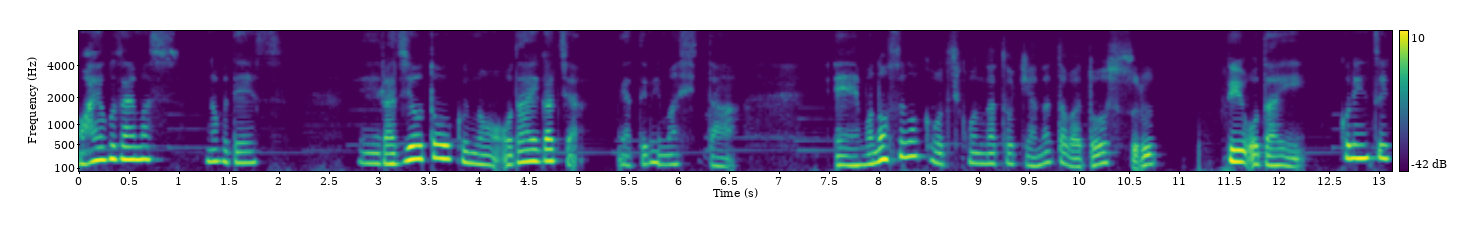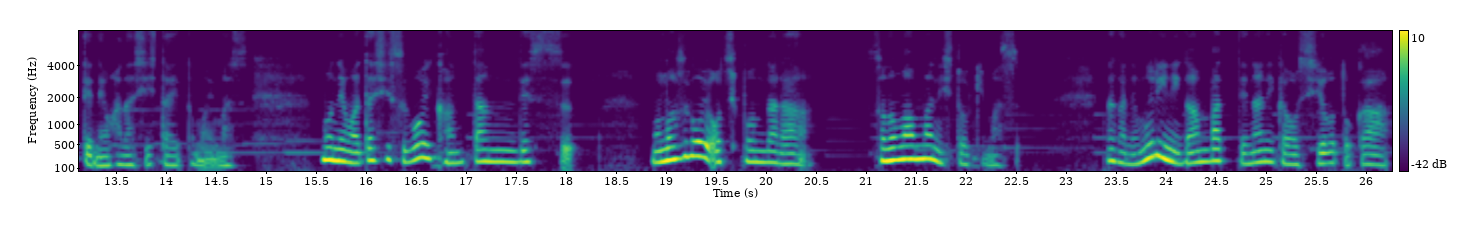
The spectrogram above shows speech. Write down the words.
おはようございます。のぶです、えーラジオトークのお題ガチャやってみました。えーものすごく落ち込んだ時あなたはどうするっていうお題。これについてね、お話ししたいと思います。もうね、私すごい簡単です。ものすごい落ち込んだら、そのまんまにしておきます。なんかね、無理に頑張って何かをしようとか、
